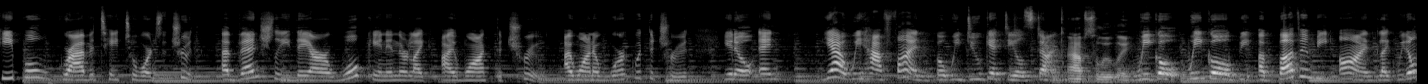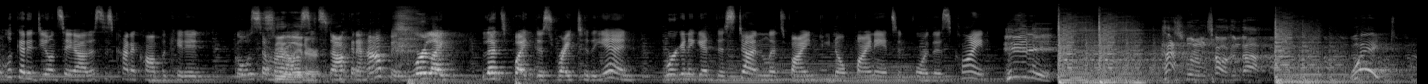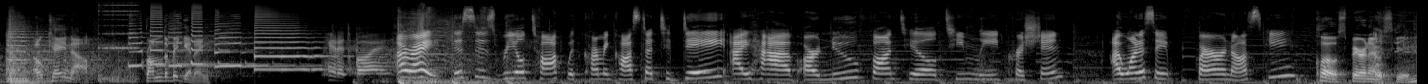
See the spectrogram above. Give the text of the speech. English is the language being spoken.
people gravitate towards the truth. Eventually, they are awoken and they're like, I want the truth. I want to work with the truth, you know, and yeah, we have fun, but we do get deals done. Absolutely. We go we go be above and beyond. Like we don't look at a deal and say, "Ah, this is kind of complicated. Go somewhere you else. later." It's not going to happen." We're like, "Let's fight this right to the end. We're going to get this done. Let's find, you know, financing for this client." Hit it. That's what I'm talking about. Wait! Okay, now, from the beginning. Hit it, boys. All right, this is Real Talk with Carmen Costa. Today I have our new Fonthill team lead, Christian. I want to say Baranowski. Close, Baranowski.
